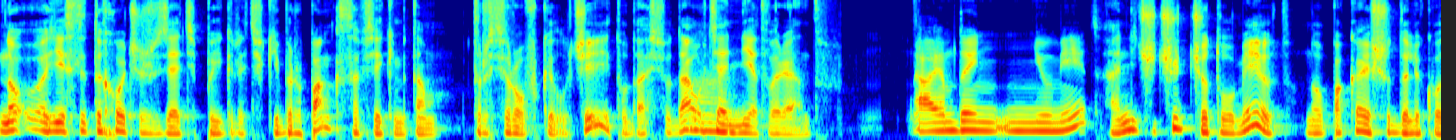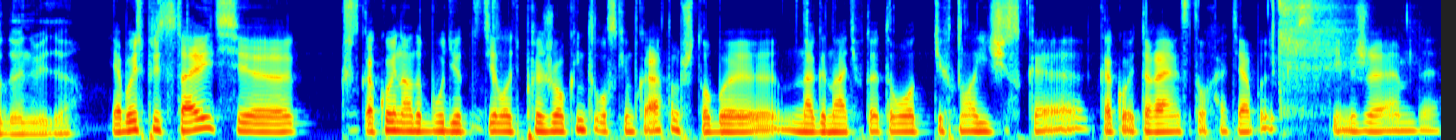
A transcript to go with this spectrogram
Но если ты хочешь взять и поиграть в киберпанк со всякими там трассировкой лучей туда-сюда, а. у тебя нет вариантов. А AMD не умеет? Они чуть-чуть что-то умеют, но пока еще далеко до NVIDIA. Я боюсь представить, э, какой надо будет сделать прыжок интеловским картам, чтобы нагнать вот это вот технологическое какое-то равенство хотя бы с теми же AMD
